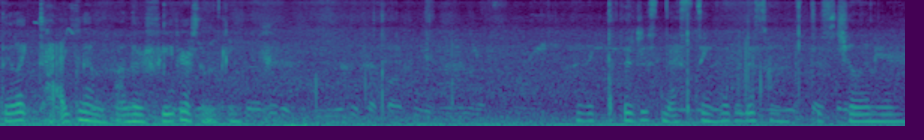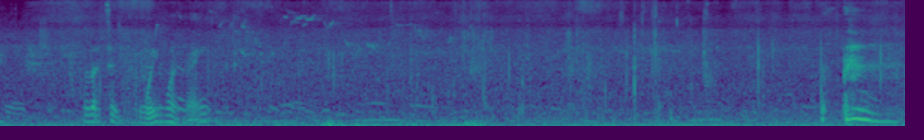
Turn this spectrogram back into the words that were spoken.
They like tag them on their feet or something. They're, like, they're just nesting. Look at this one, just chilling here. Oh, that's a boy one, right?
